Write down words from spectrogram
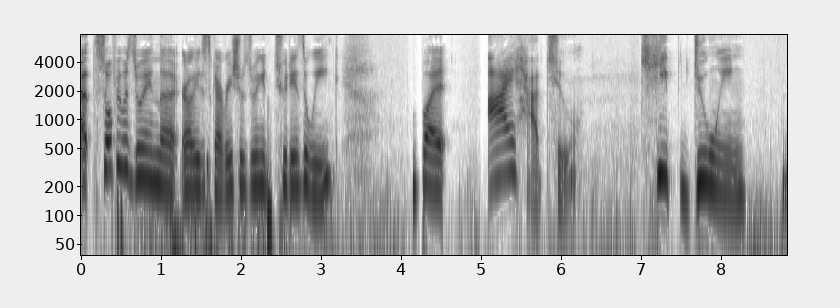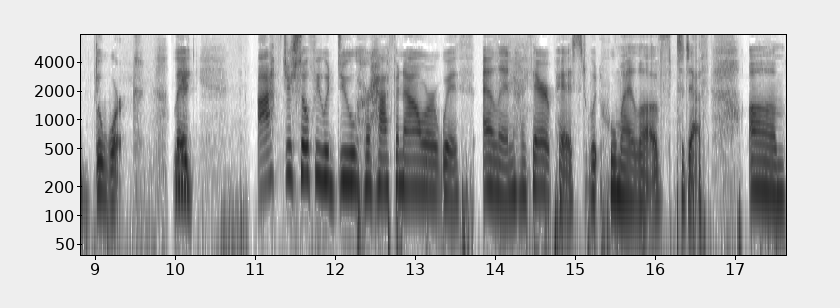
Uh, Sophie was doing the early discovery. She was doing it two days a week, but I had to keep doing the work. Like after Sophie would do her half an hour with Ellen, her therapist, with whom I love to death. Um,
